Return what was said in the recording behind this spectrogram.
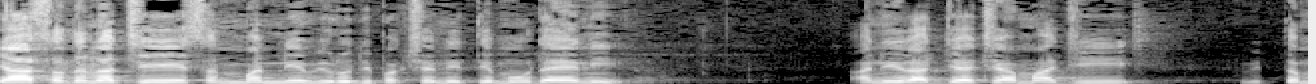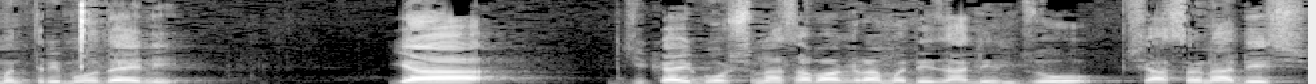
या सदनाचे सन्मान्य विरोधी पक्षनेते महोदयांनी आणि राज्याच्या माजी वित्तमंत्री महोदयांनी या जी काही घोषणा सभागृहामध्ये झाली जो शासन आदेश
